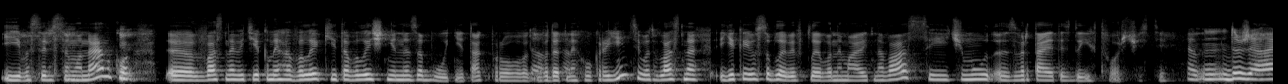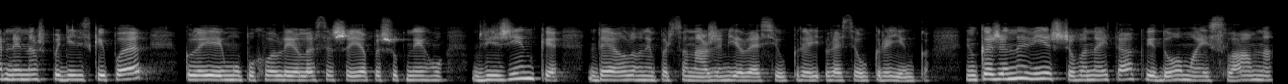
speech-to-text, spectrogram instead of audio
І Василь Симоненко. Е, У вас навіть є книга Великі та величні незабутні, так про Так, видатних українців. От, власне, який особливий вплив вони мають на вас, і чому е, звертаєтесь до їх творчості? Ем, Дуже гарний наш подільський поет. Коли я йому похвалилася, що я пишу книгу Дві жінки, де головним персонажем є Лесі Украї... Леся Українка. Він каже, навіщо вона і так відома і славна.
